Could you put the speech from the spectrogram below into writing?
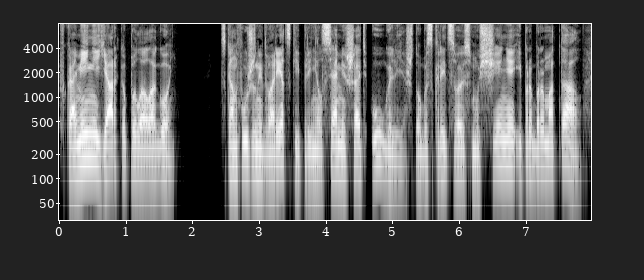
В камине ярко пылал огонь. Сконфуженный дворецкий принялся мешать уголье, чтобы скрыть свое смущение, и пробормотал —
